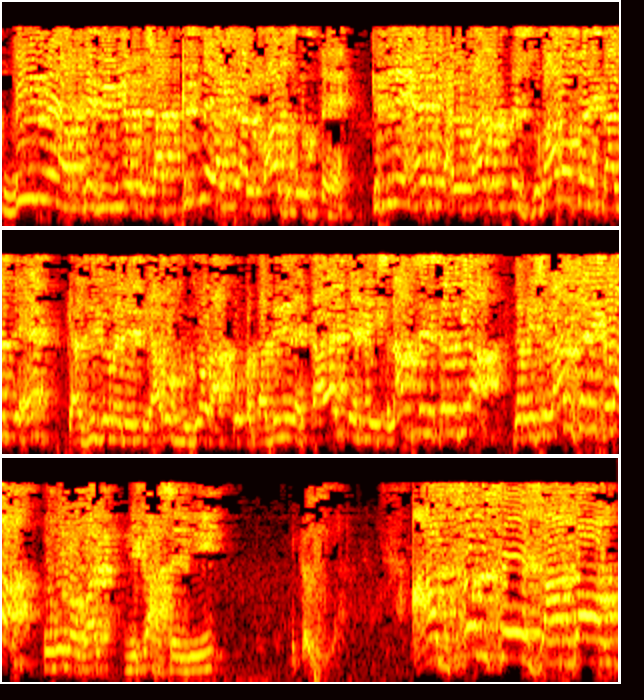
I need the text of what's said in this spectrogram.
دین میں اپنی بیویوں کے ساتھ کتنے ایسے الفاظ بولتے ہیں، کتنے ایسے الفاظ اپنے زبانوں سے نکالتے ہیں کہ عزیز و میرے پیاروں، مجھے اور آپ کو پتا بھی نہیں رہتا ہے کہ میں اسلام سے نکل گیا۔ جب اسلام سے نکلا تو وہ لوگ نکاح سے بھی نکل گیا۔ آج سب سے زیادہ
